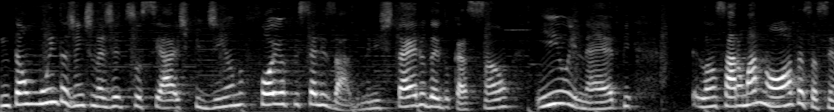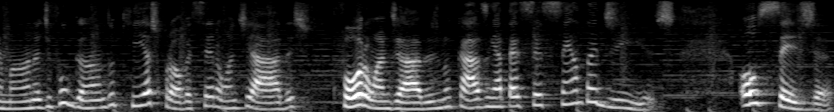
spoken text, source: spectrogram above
Então, muita gente nas redes sociais pedindo, foi oficializado. O Ministério da Educação e o INEP lançaram uma nota essa semana divulgando que as provas serão adiadas foram adiadas, no caso, em até 60 dias. Ou seja,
